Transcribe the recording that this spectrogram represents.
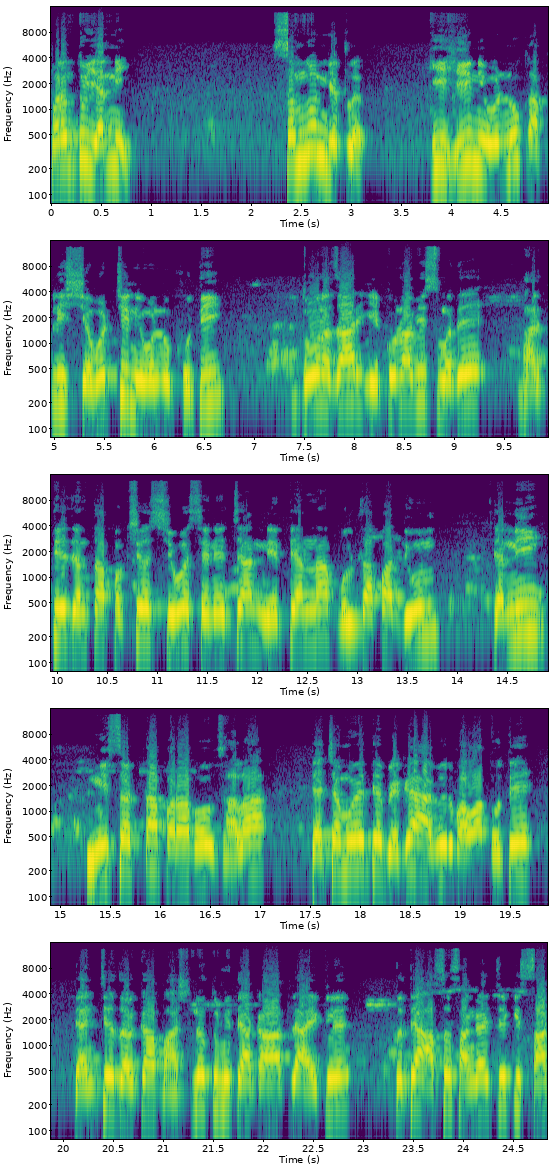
परंतु यांनी समजून घेतलं की ही निवडणूक आपली शेवटची निवडणूक होती. दोन हजार एकोणावीसमध्ये भारतीय जनता पक्ष शिवसेनेच्या नेत्यांना भुलतापा देऊन त्यांनी निसटता पराभव झाला. त्याच्यामुळे ते वेगळ्या आविर्भावात होते. त्यांचे जर का भाषण तुम्ही त्या काळातले ऐकले तर ते असं सांगायचे की सात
